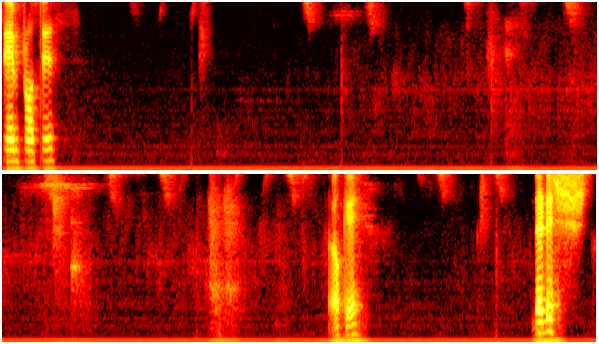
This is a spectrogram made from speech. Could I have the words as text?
same process. Okay. That is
